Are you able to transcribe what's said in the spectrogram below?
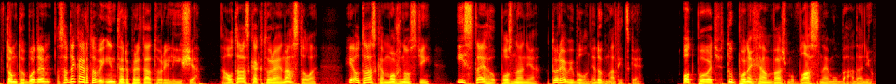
V tomto bode sa Descartovi interpretátori líšia – a otázka, ktorá je na stole, je otázka možnosti istého poznania, ktoré by bolo nedogmatické. Odpoveď tu ponechám vášmu vlastnému bádaniu.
